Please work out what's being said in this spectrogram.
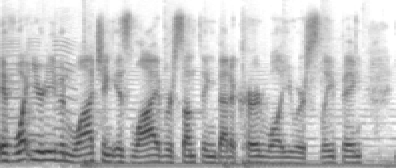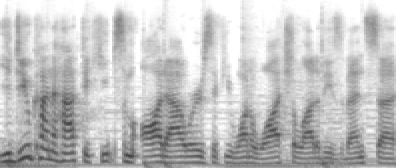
if what you're even watching is live or something that occurred while you were sleeping. You do kind of have to keep some odd hours if you want to watch a lot of these events. Uh,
